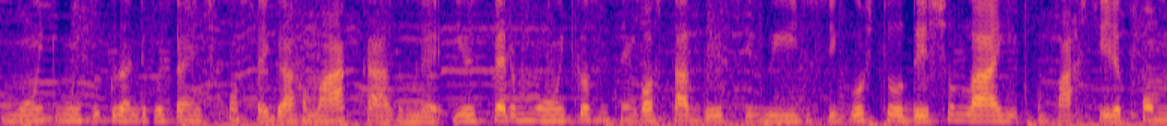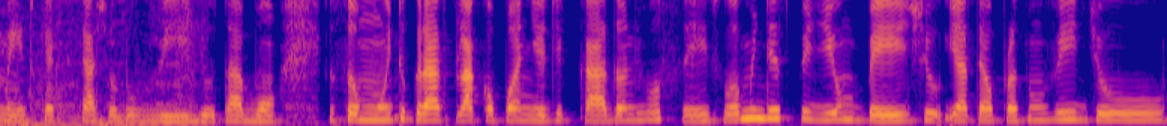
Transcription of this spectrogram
muito, muito grande depois que a gente consegue arrumar a casa, mulher. E eu espero muito que vocês tenham gostado desse vídeo. Se gostou, deixa o like, compartilha, comenta o que, é que você achou do vídeo, tá bom? Eu sou muito grata pela companhia de cada um de vocês. Vou me despedir, um beijo e até o próximo vídeo.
